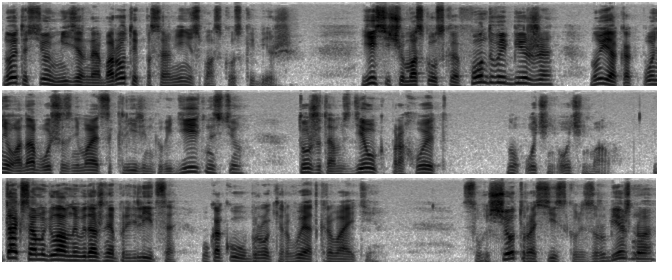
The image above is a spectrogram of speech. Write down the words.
Но это все мизерные обороты по сравнению с московской биржей. Есть еще московская фондовая биржа. Ну, я как понял, она больше занимается клиринговой деятельностью. Тоже там сделок проходит ну, очень-очень мало. Итак, самое главное, вы должны определиться, у какого брокера вы открываете свой счет, у российского или зарубежного.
